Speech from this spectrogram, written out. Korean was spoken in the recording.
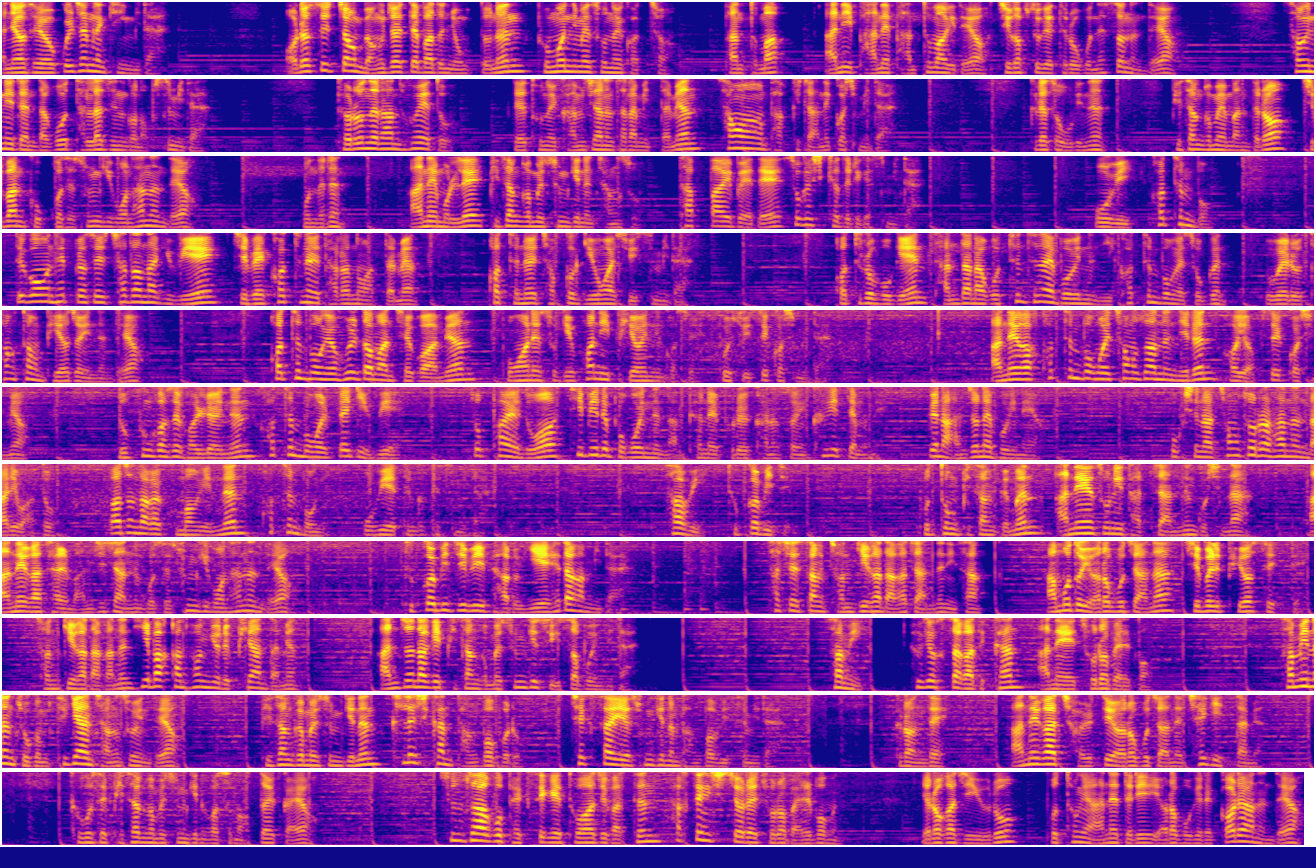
안녕하세요 꿀잼 랭킹입니다. 어렸을 적 명절 때 받은 용돈은 부모님의 손을 거쳐 반토막 아니 반의 반토막이 되어 지갑 속에 들어오곤 했었는데요. 성인이 된다고 달라지는 건 없습니다. 결혼을 한 후에도 내 돈을 감시하는 사람이 있다면 상황은 바뀌지 않을 것입니다. 그래서 우리는 비상금을 만들어 집안 곳곳에 숨기곤 하는데요. 오늘은 아내 몰래 비상금을 숨기는 장소 탑5에 대해 소개시켜 드리겠습니다. 5위 커튼봉 뜨거운 햇볕을 차단하기 위해 집에 커튼을 달아놓았다면 커튼을 적극 이용할 수 있습니다. 겉으로 보기엔 단단하고 튼튼해 보이는 이 커튼봉의 속은 의외로 텅텅 비어져 있는데요. 커튼봉의 홀더만 제거하면 봉 안의 속이 훤히 비어 있는 것을 볼 수 있을 것입니다. 아내가 커튼봉을 청소하는 일은 거의 없을 것이며 높은 것에 걸려 있는 커튼봉을 빼기 위해 소파에 누워 TV를 보고 있는 남편을 부를 가능성이 크기 때문에 꽤나 안전해 보이네요. 혹시나 청소를 하는 날이 와도 빠져나갈 구멍이 있는 커튼봉이 5위에 등극했습니다. 4위 두꺼비집 보통 비상금은 아내의 손이 닿지 않는 곳이나 아내가 잘 만지지 않는 곳에 숨기곤 하는데요. 두꺼비집이 바로 이에 해당합니다. 사실상 전기가 나가지 않는 이상 아무도 열어보지 않아 집을 비웠을 때 전기가 나가는 희박한 확률을 피한다면 안전하게 비상금을 숨길 수 있어 보입니다. 3위 흑역사 가득한 아내의 졸업 앨범 3위는 조금 특이한 장소인데요. 비상금을 숨기는 클래식한 방법으로 책 사이에 숨기는 방법이 있습니다. 그런데 아내가 절대 열어보지 않을 책이 있다면 그곳에 비상금을 숨기는 것은 어떨까요? 순수하고 백색의 도화지 같은 학생 시절의 졸업 앨범은 여러 가지 이유로 보통의 아내들이 열어보기를 꺼려 하는데요.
